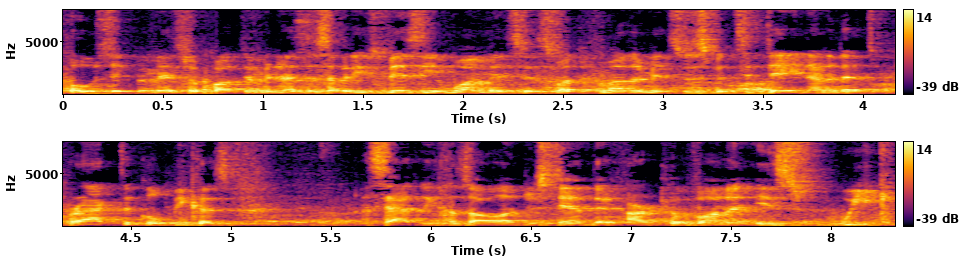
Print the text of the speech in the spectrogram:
osik b'mitzvah, patur b'mitzvah. Somebody who's busy in one mitzvah is patur from other mitzvahs. But today, none of that's practical because sadly, Chazal understand that our kavana is weak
